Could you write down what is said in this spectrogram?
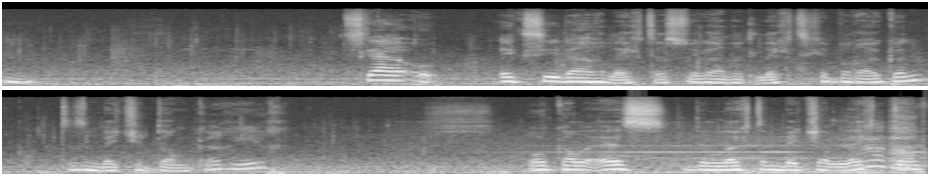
Hm. Oh, ik zie daar licht, dus we gaan het licht gebruiken. Het is een beetje donker hier. Ook al is de lucht een beetje licht, toch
